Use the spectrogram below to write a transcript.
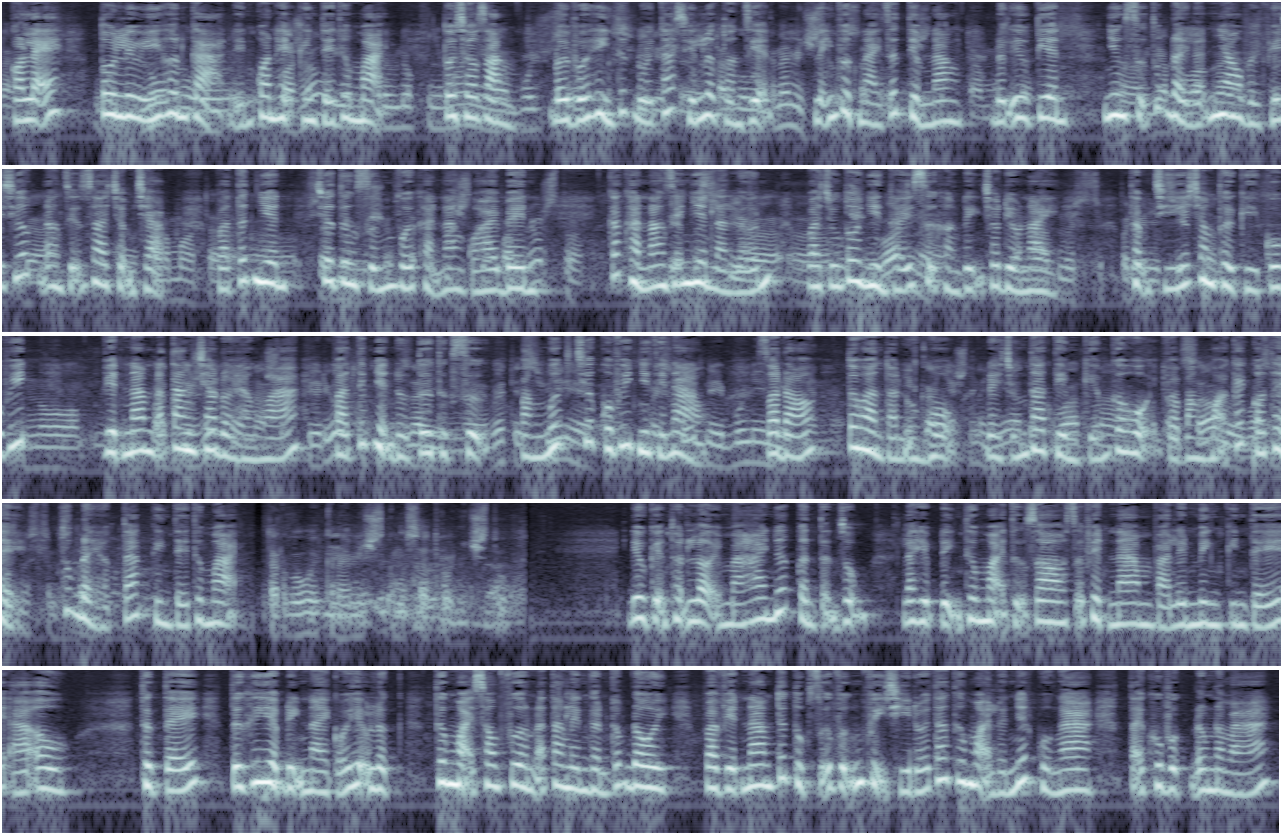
Có lẽ tôi lưu ý hơn cả đến quan hệ kinh tế thương mại. Tôi cho rằng đối với hình thức đối tác chiến lược toàn diện, lĩnh vực này rất tiềm năng, được ưu tiên, nhưng sự thúc đẩy lẫn nhau về phía trước đang diễn ra chậm chạp và tất nhiên chưa tương xứng với khả năng của hai bên. Các khả năng dĩ nhiên là lớn và chúng tôi nhìn thấy sự khẳng định cho điều này. Thậm chí trong thời kỳ Covid, Việt Nam đã tăng trao đổi hàng hóa và tiếp nhận đầu tư thực sự bằng mức trước Covid như thế nào. Do đó, tôi hoàn toàn ủng hộ để chúng ta tìm kiếm cơ hội và bằng mọi cách có thể thúc đẩy hợp tác kinh tế thương mại. Điều kiện thuận lợi mà hai nước cần tận dụng là Hiệp định Thương mại Tự do giữa Việt Nam và Liên minh Kinh tế Á-Âu. Thực tế, từ khi hiệp định này có hiệu lực, thương mại song phương đã tăng lên gần gấp đôi và Việt Nam tiếp tục giữ vững vị trí đối tác thương mại lớn nhất của Nga tại khu vực Đông Nam Á.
